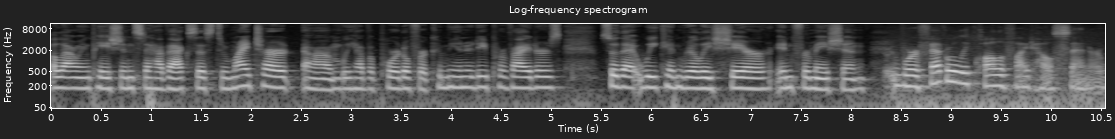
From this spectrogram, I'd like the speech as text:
allowing patients to have access through MyChart. Um, we have a portal for community providers so that we can really share information. We're a federally qualified health center.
